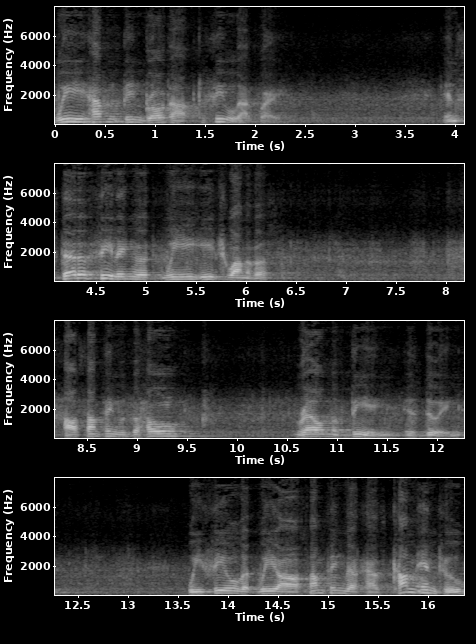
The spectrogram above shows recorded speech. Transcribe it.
we haven't been brought up to feel that way. Instead of feeling that we, each one of us, are something that the whole realm of being is doing, we feel that we are something that has come into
